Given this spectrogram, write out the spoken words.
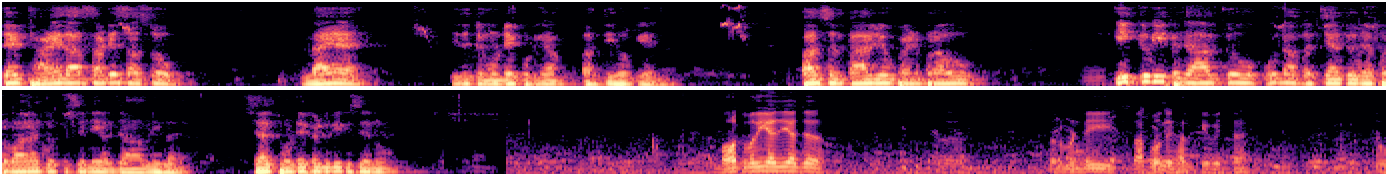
ਤੇ ਥਾਣੇਦਾਰ 750 ਲਾਇਆ ਜਿਹਦੇ ਚ ਮੁੰਡੇ ਕੁੜੀਆਂ ਭਰਤੀ ਹੋ ਕੇ ਆਏ ਪਰ ਸਰਕਾਰਯੋਗ ਭੈਣ ਭਰਾਓ ਇੱਕ ਵੀ ਪੰਜਾਬ ਚੋਂ ਉਹਨਾਂ ਬੱਚਿਆਂ ਚੋਂ ਜਾਂ ਪਰਿਵਾਰਾਂ ਚੋਂ ਕਿਸੇ ਨੇ ਇਲਜ਼ਾਮ ਨਹੀਂ ਲਾਇਆ। ਸ਼ਾਇਦ ਤੁਹਾਡੇ ਪਿੰਡ ਵੀ ਕਿਸੇ ਨੂੰ। ਬਹੁਤ ਵਧੀਆ ਜੀ ਅੱਜ। ਤਲਵੰਡੀ ਸਾਬੋ ਦੇ ਹਲਕੇ ਵਿੱਚ ਹੈ। ਤੋ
